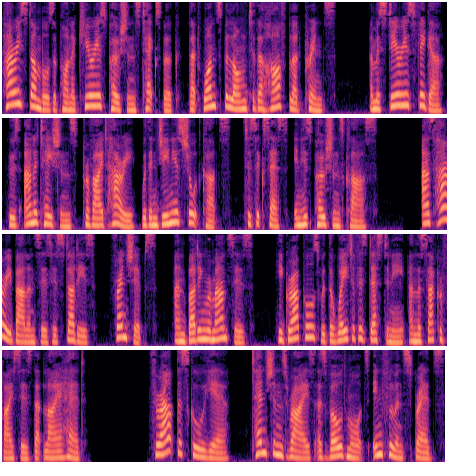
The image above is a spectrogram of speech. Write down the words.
Harry stumbles upon a curious potions textbook that once belonged to the Half-Blood Prince, a mysterious figure whose annotations provide Harry with ingenious shortcuts to success in his potions class. As Harry balances his studies, friendships, and budding romances, he grapples with the weight of his destiny and the sacrifices that lie ahead. Throughout the school year, tensions rise as Voldemort's influence spreads,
